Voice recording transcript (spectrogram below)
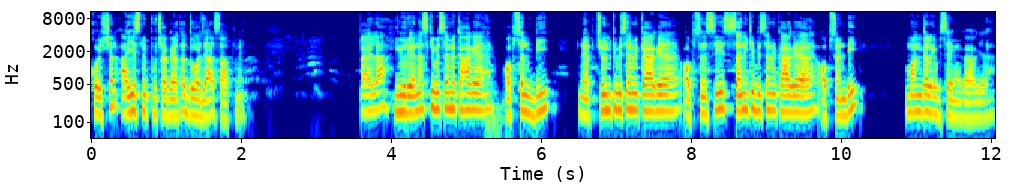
क्वेश्चन आई में पूछा गया था 2007 में। पहला यूरेनस के विषय में कहा गया है ऑप्शन बी नेपच्यून के विषय में कहा गया है ऑप्शन सी सन के विषय में कहा गया है ऑप्शन डी मंगल के विषय में कहा गया है।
